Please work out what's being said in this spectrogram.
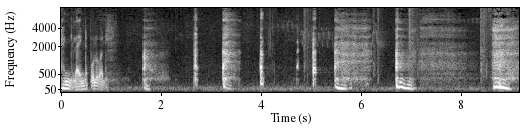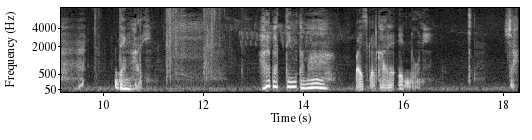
හැංගිලා ඉන්න පුළුවනි. දැන් හරි. හර පැත්තෙන් තමා බයිසිකල් කාරය එන්න ඕනේ. ෂා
